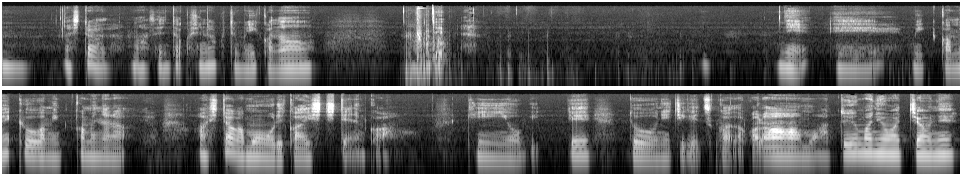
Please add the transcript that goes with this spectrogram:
ん。明日はまあ洗濯しなくてもいいかな。なんてねええー、3日目？今日が3日目なら明日がもう折り返し地点か。金曜日で土日月かだからもうあっという間に終わっちゃうね。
